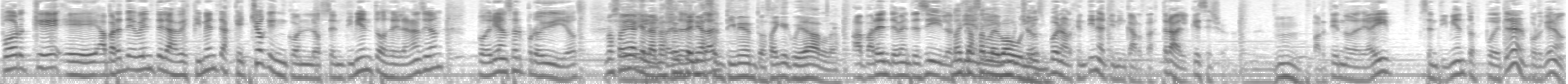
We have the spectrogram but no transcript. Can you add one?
porque eh, aparentemente las vestimentas que choquen con los sentimientos de la nación podrían ser prohibidos. No sabía que la nación tenía oriental. sentimientos, hay que cuidarla. Aparentemente sí, los No hay que hacerle muchos. bowling. Bueno, Argentina tiene carta astral, qué sé yo. Mm. Partiendo desde ahí, sentimientos puede tener, ¿por qué no?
